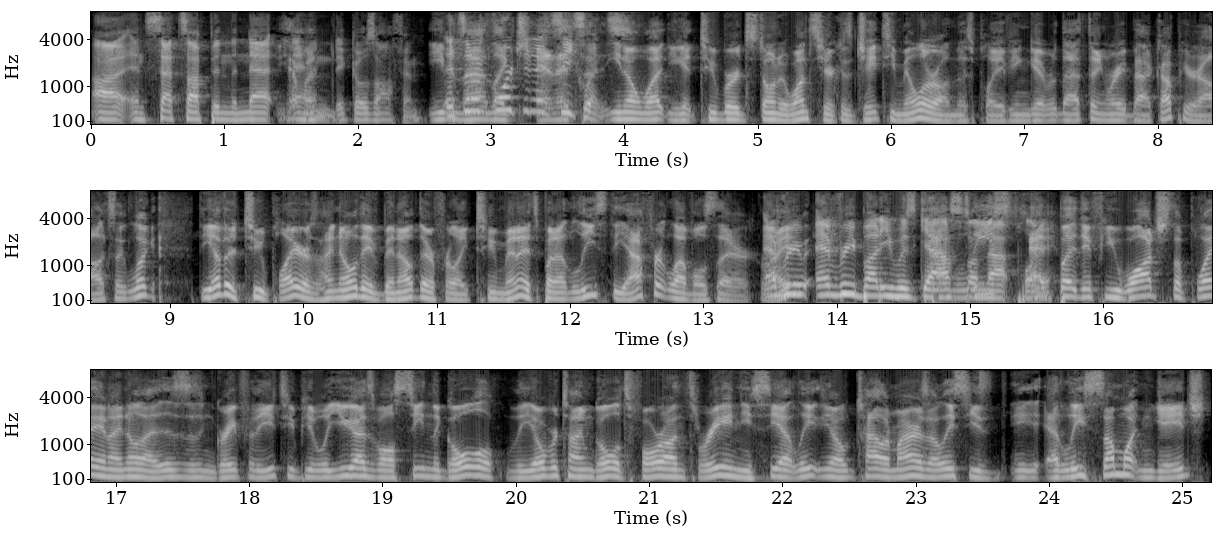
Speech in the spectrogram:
uh, and sets up in the net, Yeah, and it goes off him. It's that, an unfortunate it's- sequence. you know what? You get two birds stoned at once here because JT Miller on this play. If you can get that thing right back up here, Alex. Like, look, the other two players. I know they've been out there for like two minutes, but at least the effort level levels there. Right? Every everybody was gassed At on that play. at- but if you watch the play, and I know that this isn't great for the YouTube people, you guys have all seen the goal, the overtime goal. It's four on three, and you see at least you know Tyler Myers. At least he's he- at least somewhat engaged.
